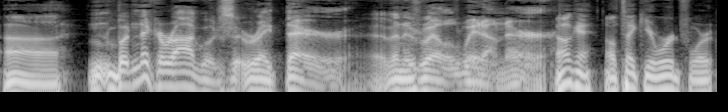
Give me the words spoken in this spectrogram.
But Nicaragua's right there. Venezuela's way down there. Okay, I'll take your word for it.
